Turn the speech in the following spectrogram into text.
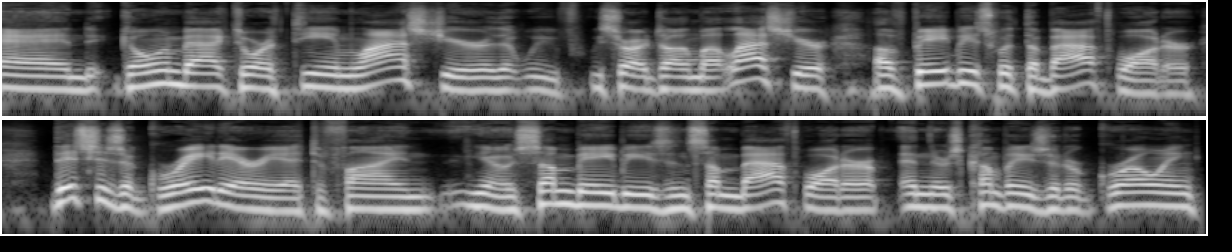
And going back to our theme last year that we we started talking about last year of babies with the bathwater, this is a great area to find you know some babies and some bathwater. And there's companies that are growing,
